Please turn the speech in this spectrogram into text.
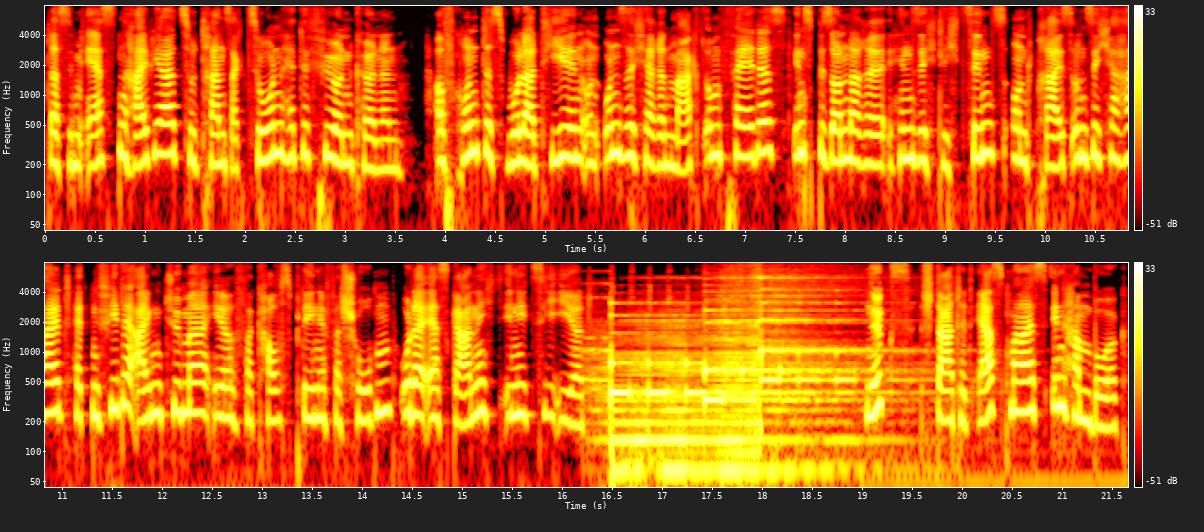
das im ersten Halbjahr zu Transaktionen hätte führen können. Aufgrund des volatilen und unsicheren Marktumfeldes, insbesondere hinsichtlich Zins- und Preisunsicherheit, hätten viele Eigentümer ihre Verkaufspläne verschoben oder erst gar nicht initiiert. Nyx startet erstmals in Hamburg.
